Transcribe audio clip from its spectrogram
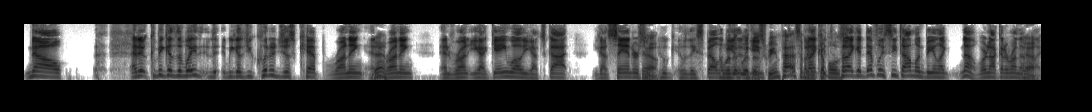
no," and it could because the way because you could have just kept running and Yeah. running and run. You got Gainwell, you got Scott, you got Sanders, Yeah. who, who they spelled with the with the screen pass, I but mean, I a couple could, of but I could definitely see Tomlin being like, "No, we're not going to run that Yeah. play.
